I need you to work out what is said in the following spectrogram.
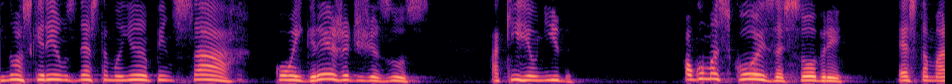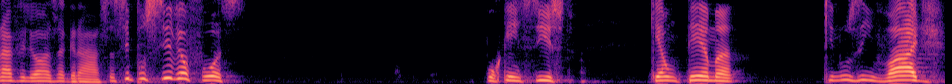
E nós queremos nesta manhã pensar com a igreja de Jesus aqui reunida algumas coisas sobre esta maravilhosa graça, se possível fosse. Porque insisto que é um tema que nos invade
